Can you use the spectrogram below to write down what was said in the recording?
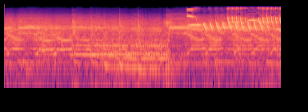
किया किया किया किया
